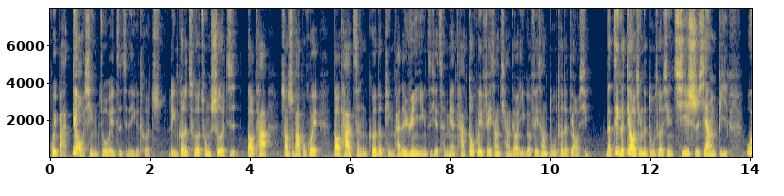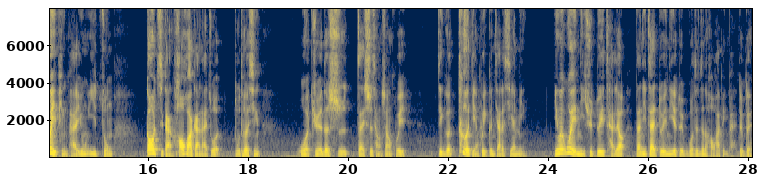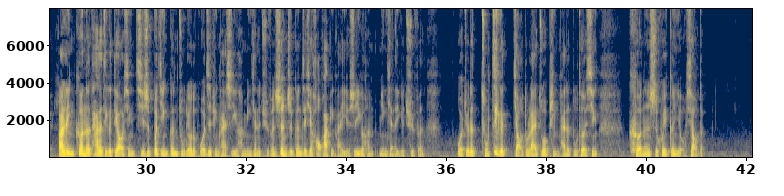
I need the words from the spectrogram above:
会把调性作为自己的一个特质。领克的车从设计到它上市发布会，到它整个的品牌的运营这些层面，它都会非常强调一个非常独特的调性。那这个调性的独特性，其实相比为品牌用一种高级感、豪华感来做独特性，我觉得是在市场上会这个特点会更加的鲜明。因为为你去堆材料，但你再堆你也堆不过真正的豪华品牌，对不对？而领克呢，它的这个调性其实不仅跟主流的国际品牌是一个很明显的区分，甚至跟这些豪华品牌也是一个很明显的一个区分。我觉得从这个角度来做品牌的独特性，可能是会更有效的。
